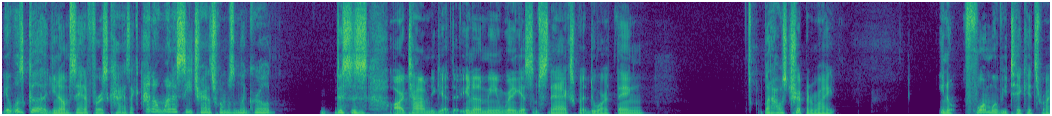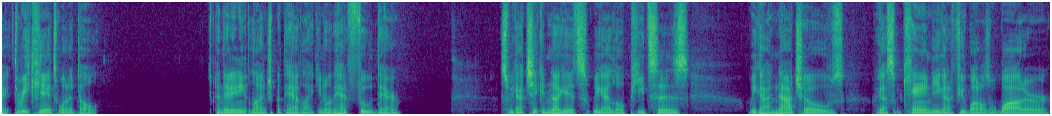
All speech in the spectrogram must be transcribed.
it was good. You know what I'm saying? At first, Kai's like, I don't want to see Transformers. I'm like, girl, this is our time together. You know what I mean? We're going to get some snacks. We're going to do our thing. But I was tripping, right? You know, four movie tickets, right? Three kids, one adult. And they didn't eat lunch, but they have like, you know, they had food there. So we got chicken nuggets, we got little pizzas, we got nachos, we got some candy, got a few bottles of water,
